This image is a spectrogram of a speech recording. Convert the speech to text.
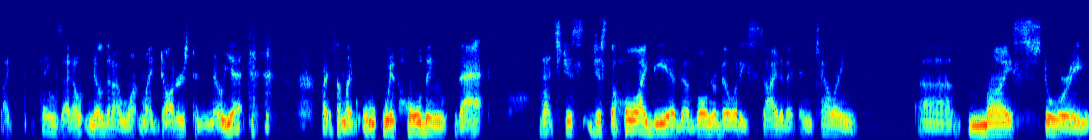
like things I don't know that I want my daughters to know yet, right? So I'm like withholding that. That's just just the whole idea, the vulnerability side of it, and telling uh, my story.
